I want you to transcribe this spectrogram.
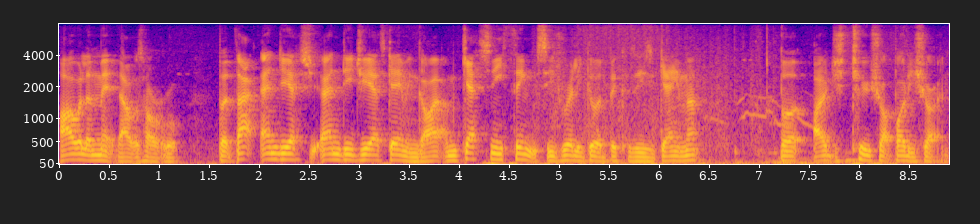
I will admit that was horrible. But that NDS NDGS gaming guy, I'm guessing he thinks he's really good because he's a gamer. But I just two shot body shot him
